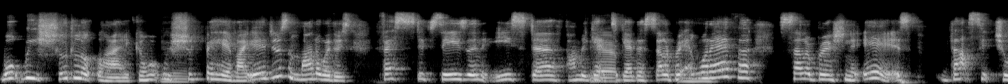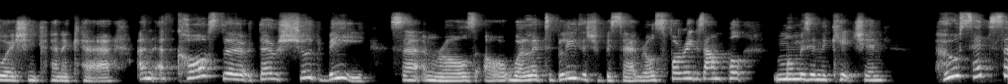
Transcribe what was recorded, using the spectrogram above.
what we should look like and what yeah. we should behave like. It doesn't matter whether it's festive season, Easter, family get together, celebrate, mm. whatever celebration it is, that situation can occur. And of course, there, there should be certain roles, or we're led to believe there should be certain roles. For example, mum is in the kitchen, who said so?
